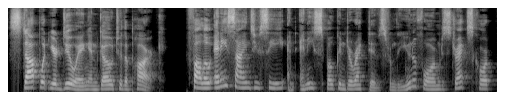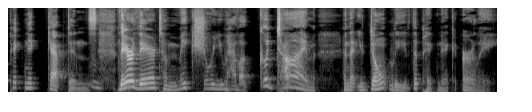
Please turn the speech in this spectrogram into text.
Stop what you're doing and go to the park. Follow any signs you see and any spoken directives from the uniformed StrexCorp picnic captains. Mm. They're there to make sure you have a good time and that you don't leave the picnic early.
